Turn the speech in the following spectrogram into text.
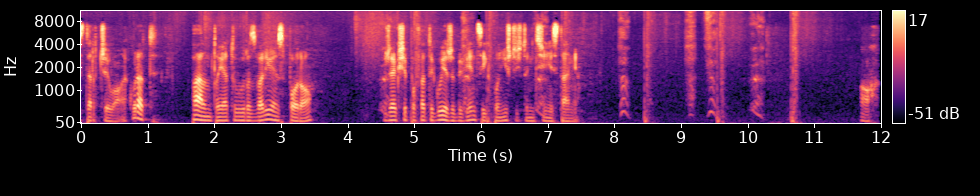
wystarczyło. Akurat palm to ja tu rozwaliłem sporo, że jak się pofatyguje, żeby więcej ich poniszczyć, to nic się nie stanie. O.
